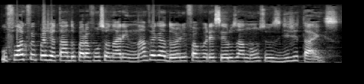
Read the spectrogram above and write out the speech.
O FLOC foi projetado para funcionar em navegador e favorecer os anúncios digitais.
